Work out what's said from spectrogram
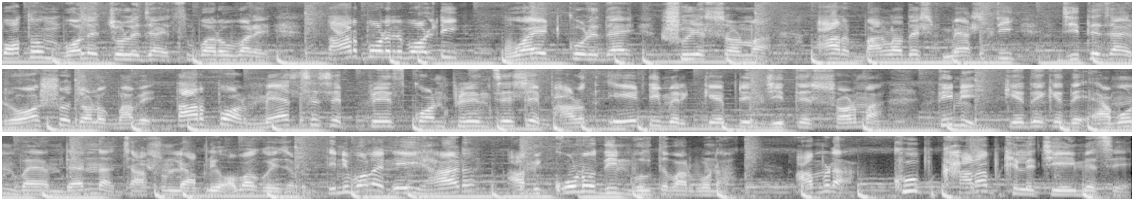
প্রথম বলে চলে যায় সুপার ওভারে। তারপরের বলটি ওয়াইড করে দেয় সুয়েশ শর্মা। আর বাংলাদেশ ম্যাচটি জিতে যায় রহস্যজনকভাবে। তারপর ম্যাচ শেষে প্রেস কনফারেন্স এসে ভারত এ টিমের ক্যাপ্টেন জিতেশ শর্মা, তিনি কেঁদে কেঁদে এমন বয়ান দেন না যা শুনলে আপনি অবাক হয়ে যাবেন। তিনি বলেন, এই হার আমি কোনো দিন ভুলতে পারব না। আমরা খুব খারাপ খেলেছি এই ম্যাচে।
